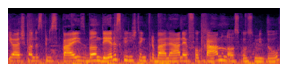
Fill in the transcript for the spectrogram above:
E eu acho que uma das principais bandeiras que a gente tem que trabalhar né, é focar no nosso consumidor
